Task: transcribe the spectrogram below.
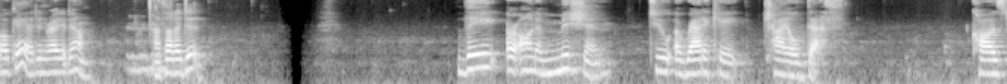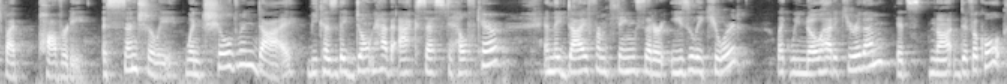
Okay, I didn't write it down. I thought I did. They are on a mission to eradicate child death caused by poverty. Essentially, when children die because they don't have access to health care and they die from things that are easily cured, like we know how to cure them, it's not difficult,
